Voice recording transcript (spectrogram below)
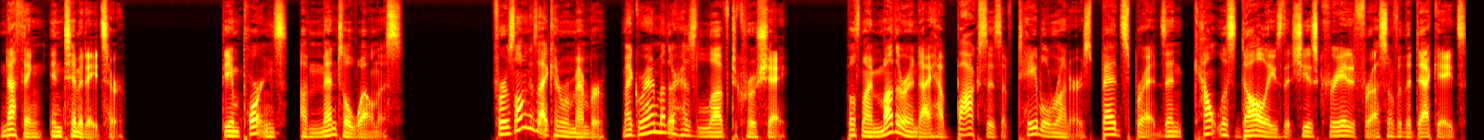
Nothing intimidates her. The importance of mental wellness. For as long as I can remember, my grandmother has loved to crochet. Both my mother and I have boxes of table runners, bedspreads, and countless dollies that she has created for us over the decades.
